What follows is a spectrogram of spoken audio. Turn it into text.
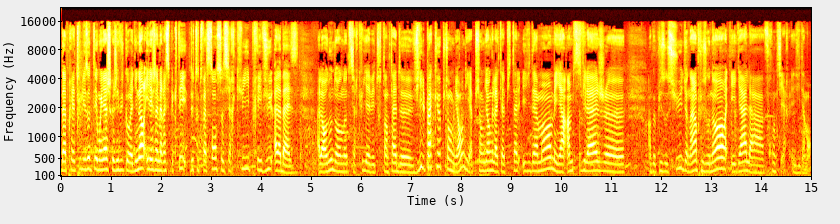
d'après tous les autres témoignages que j'ai vus de Corée du Nord, il est jamais respecté de toute façon ce circuit prévu à la base. Alors nous dans notre circuit il y avait tout un tas de villes, pas que Pyongyang, il y a Pyongyang la capitale évidemment, mais il y a un petit village euh, un peu plus au sud, il y en a un plus au nord et il y a la frontière évidemment.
